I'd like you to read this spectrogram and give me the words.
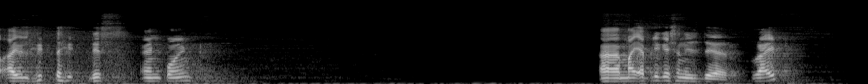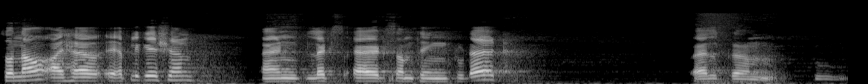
I will hit the hit this endpoint. Uh, my application is there, right? So now I have a application, and let's add something to that. Welcome to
